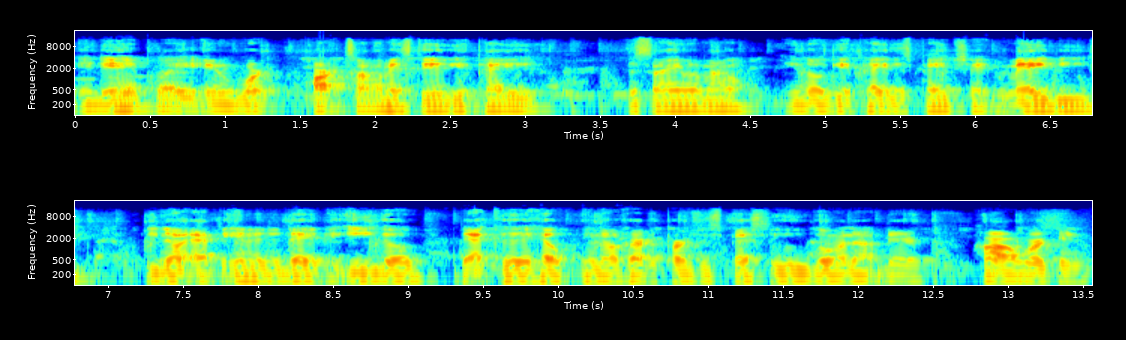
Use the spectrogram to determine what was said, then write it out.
and then play and work part time and still get paid the same amount. You know, get paid his paycheck. Maybe, you know, at the end of the day, the ego that could help, you know, hurt a person, especially who's going out there hard working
